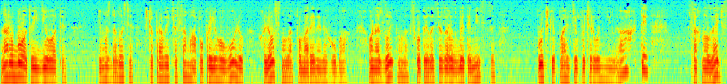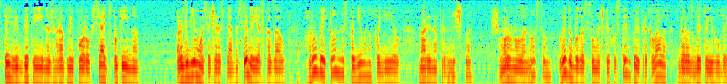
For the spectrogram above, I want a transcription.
На роботу, ідіоте. Йому здалося, що правиця сама, попри його волю, хльоснула по Марининих губах. Вона зойкнула, схопилася за розбите місце, пучки пальців почервоніли. Ах ти. Сахно ледь встиг відбити її незграбний порох. Сядь спокійно. Розіб'ємося через тебе. Сиди, я сказав. Грубий тон несподівано подіяв. Марина принишкла, шморгнула носом, видобула з сумочки хустинку і приклала до розбитої губи.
